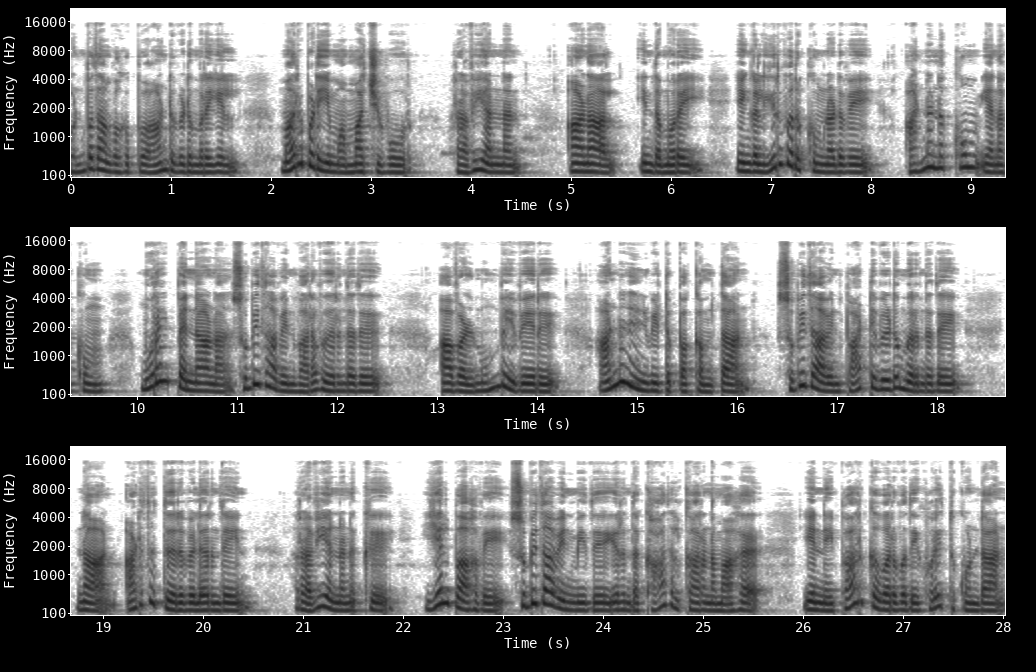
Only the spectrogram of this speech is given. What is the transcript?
ஒன்பதாம் வகுப்பு ஆண்டு விடுமுறையில் மறுபடியும் அம்மாச்சி ஊர் ரவி அண்ணன். ஆனால் இந்த முறை எங்கள் இருவருக்கும் நடுவே அண்ணனுக்கும் எனக்கும் முறைப்பெண்ணான சுபிதாவின் வரவு இருந்தது. அவள் மும்பை வேறு அண்ணனின் வீட்டு பக்கம்தான் சுபிதாவின் பாட்டி வீடும் இருந்தது. நான் அடுத்த தெருவில் இருந்தேன். ரவி அண்ணனுக்கு இயல்பாகவே சுபிதாவின் மீது இருந்த காதல் காரணமாக என்னை பார்க்க வருவதை குறைத்து கொண்டான்.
